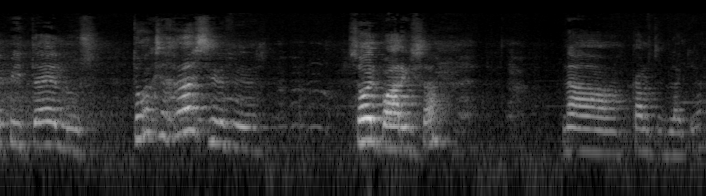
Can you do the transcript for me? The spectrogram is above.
Επιτέλους. Το είχα ξεχάσει ρε φίλε. Sorry που άργησα να κάνω αυτή την πλάκια.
